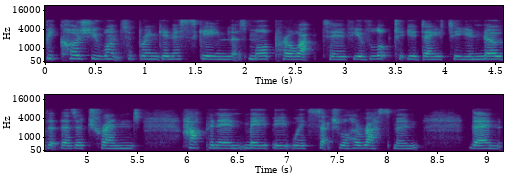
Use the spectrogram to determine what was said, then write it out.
because you want to bring in a scheme that's more proactive, you've looked at your data, you know that there's a trend happening maybe with sexual harassment, then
